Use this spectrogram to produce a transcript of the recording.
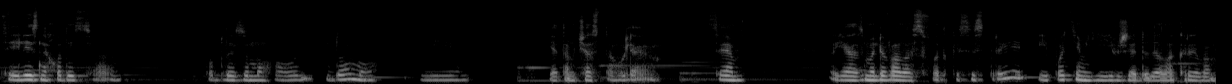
Цей ліс знаходиться поблизу мого дому, і я там часто гуляю. Це я змалювала з фотки сестри і потім їй вже додала крила.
